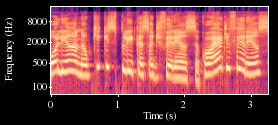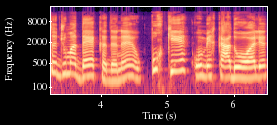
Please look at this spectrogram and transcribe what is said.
Poliana, o que, que, explica essa diferença? Qual é a diferença de uma década, né? Por que o mercado olha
